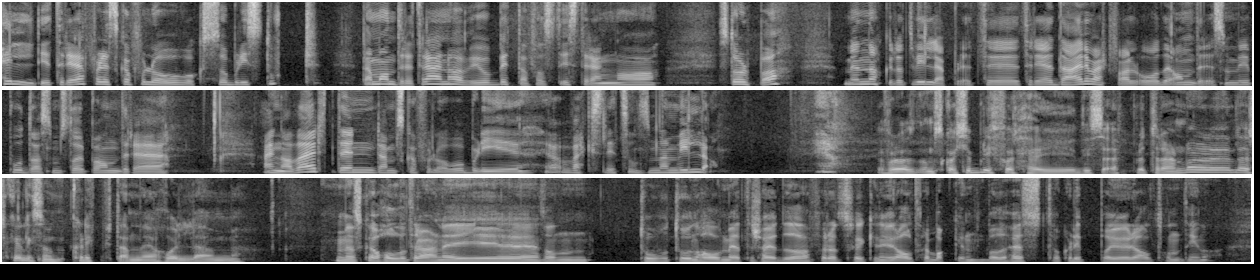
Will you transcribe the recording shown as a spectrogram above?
heldig tre, for det skal få lov å vokse og bli stort. De andre trærne har vi jo bitta fast i streng og stolper. Men akkurat villepletreet der, i hvert fall, og det andre som vi podda som står på andre enger der, den, de skal få lov å bli, ja, vokse litt sånn som de vil. da. Ja. For De skal ikke bli for høye, disse epletrærne? Eller skal jeg liksom klippe dem ned og holde dem Vi skal holde trærne i sånn 2-2,5 meters høyde da, for at du skal kunne gjøre alt fra bakken. Både høst og klipp og gjøre alt sånne ting. da.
